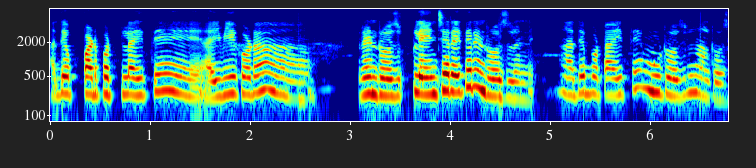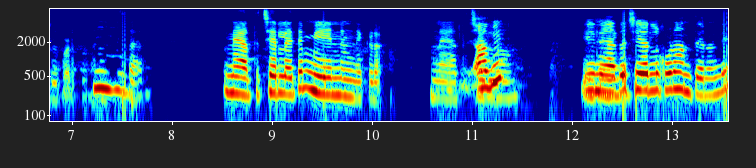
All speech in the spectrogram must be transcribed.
అదే ఉప్పాడ పట్టులు అయితే అవి కూడా రెండు రోజులు ప్లేన్ చీర అయితే రెండు రోజులు అండి అదే బుట్ట అయితే మూడు రోజులు నాలుగు రోజులు పడుతుంది. సరే. నేత చీరలు అయితే మెయిన్ అండి ఇక్కడ. నేత అవి? ఈ? నేత చీరలు కూడా అంతేనండి?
